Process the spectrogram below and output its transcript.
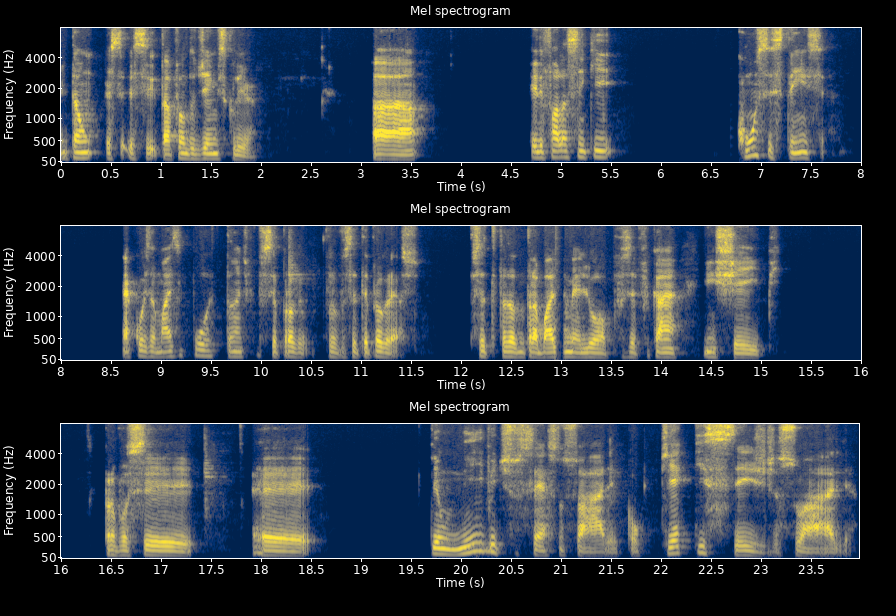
Então, esse está falando do James Clear. Uh, ele fala assim que consistência é a coisa mais importante para você, você ter progresso. Pra você fazer um trabalho melhor, para você ficar em shape, para você é, ter um nível de sucesso na sua área, qualquer que seja a sua área.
